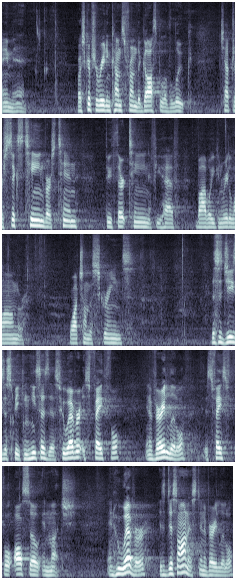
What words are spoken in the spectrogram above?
Amen. Our scripture reading comes from the Gospel of Luke, chapter 16, verse 10 through 13. If you have a Bible, you can read along or watch on the screens. This is Jesus speaking. He says this Whoever is faithful in a very little is faithful also in much. And whoever is dishonest in a very little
